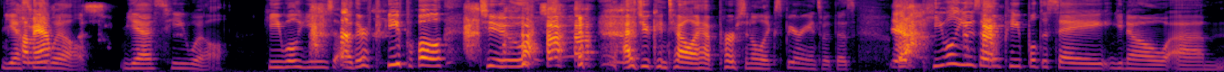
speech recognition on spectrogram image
yes, he will. us. Yes, he will. He will use other people to, as you can tell, I have personal experience with this. yeah. But he will use other people to say, you know, um,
